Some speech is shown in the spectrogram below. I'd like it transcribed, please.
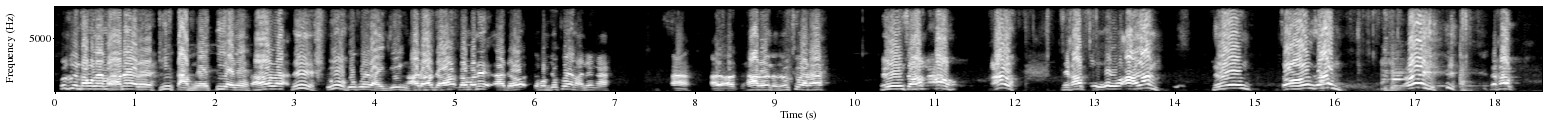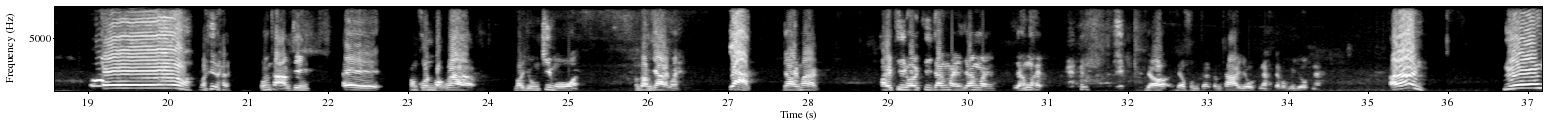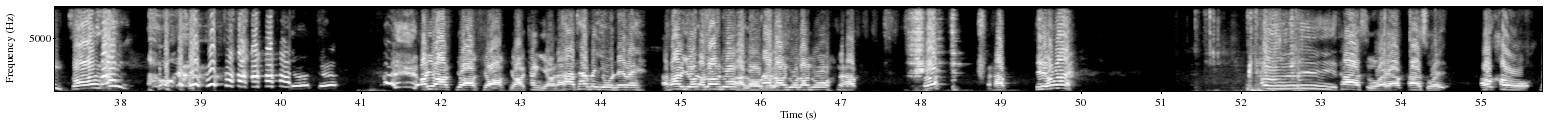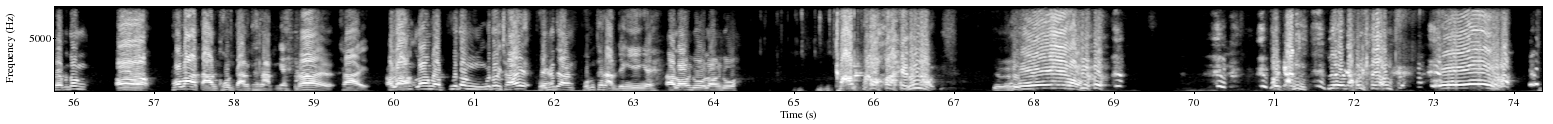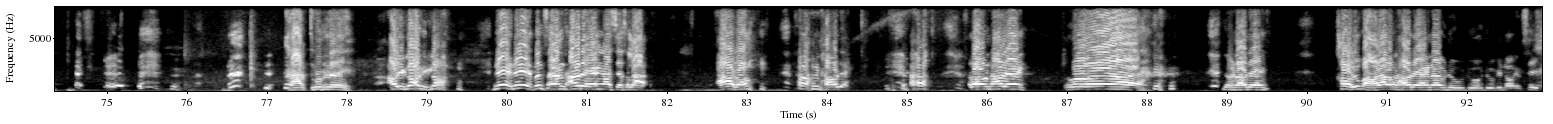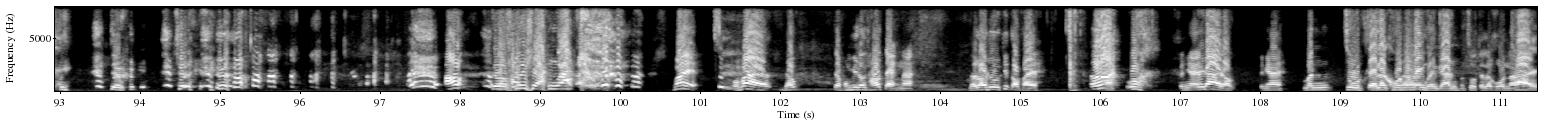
เมื่อคืนทำอะไรมาแน่เลย ที่ต่ำไงเตี้ยไงเอาละนี่ดูยกไม่ไหวจริงอ่าเดี๋ยวเดี๋ยวเรามาเนี่ยอ่าเดี๋ยวเดี๋ยวผมยกช่วยหน่อยนึงอะอ่าอ่าเอาท่าเดินเดี๋ยวยกช่วยนะหนึ่งสองเอ้าเอ้านี่ครับ โอ้โหอ่ายังหนึ่งสองสามเอ้ยนะครับ โอ้วันนี้เลยผมถามจริงไอ้ บางคนบอกว่าบายุงขี้โม้อะมันทำยากไหมยาก ยากมากขออีกทีขออีกทียังไม่ยังไม่ยังไม่ เดี๋ยวเดี๋ยวผมจะทำท่ายกนะแต่ผมไม่ยกนะอันหนึ่งสองสามเจอเจอเอาหยอกหยอกหยอกหยอกช่างเหี่ยวนะถ้าถ้าไม่โยนได้ไหม อะถ้าโยนเอาลองดูอะลองดูะลองดูลองดูนะครับปึ๊บนะครับทีเข้าไปเอ้ยท่าสวยครับท่าสวย เอาเข่าแบบมันต้องเอ่อเพราะว่าต่างคนต่างถนัดไง ใช่ใช่เอาลองลองแบบไม่ต้องไม่ต้องใช้ผเห็มนกันยังผมถนัดอย่างนี้ไงอะลองดูลองดูปั๊บเข้าไปนะครับเจอโอ้ประกันเรื่องการเคลมโอ้ขาดทุนเลย เอาอีกรอบอีกรอบนี่นี่ต้องใส่รองเท้าแดงอะเสียสละ อะลองรองเท้าแดงอะรองเท้าแดงเออรองเท้าแดง เข้าหรือเปล่านะรองเท้าแดงนะดูดูดูพี่น้องเอฟซีเจอเจอเอาเกิดไม่ยังวะไม่ ผมว่าเดี๋ยวแต่ผมมีรองเท้าแต่งนะเดี๋ยวเราดูคลิปต่อไป เออโอ้เป็นไงไม่ได้หรอก เป็นไง มันสูตรแต่ละคนมันไม่เหมือนกัน มันสูตรแต่ละคนนะ ใช่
